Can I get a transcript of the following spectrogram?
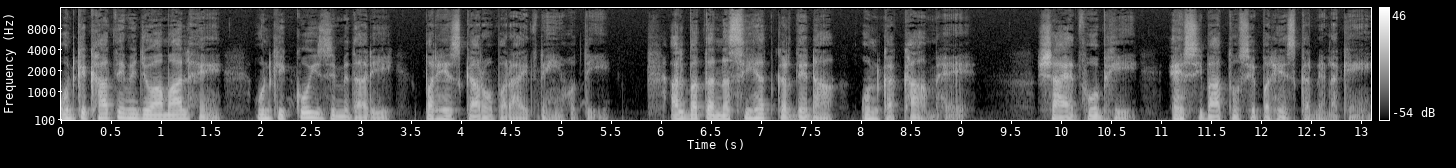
ان کے کھاتے میں جو اعمال ہیں، ان کی کوئی ذمہ داری پرہیزگاروں پر عائد نہیں ہوتی۔ البتہ نصیحت کر دینا ان کا کام ہے۔ شاید وہ بھی ایسی باتوں سے پرہیز کرنے لگیں۔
